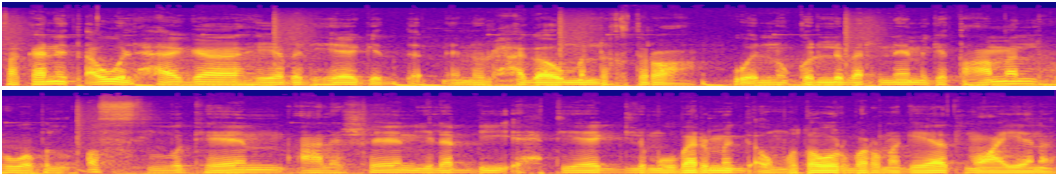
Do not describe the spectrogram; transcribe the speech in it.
فكانت أول حاجة هي بديهية جدا إنه الحاجة ام الاختراع وإنه كل برنامج اتعمل هو بالأصل كان علشان يلبي احتياج لمبرمج أو مطور برمجيات معينة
